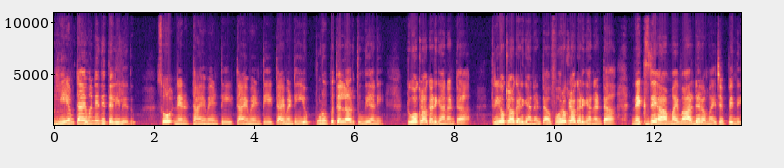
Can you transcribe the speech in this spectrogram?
ఏం టైం అనేది తెలియలేదు. సో నేను టైం ఏంటి టైం ఏంటి టైం ఏంటి ఎప్పుడు తెల్లారుతుంది అని టూ ఓ క్లాక్ అడిగానంట. త్రీ ఓ క్లాక్ అడిగానంట ఫోర్ ఓ క్లాక్ అడిగానంట నెక్స్ట్ డే ఆ అమ్మాయి వార్డర్ అమ్మాయి చెప్పింది.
